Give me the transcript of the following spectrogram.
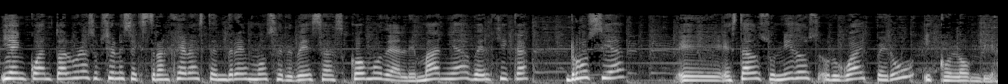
Y en cuanto a algunas opciones extranjeras, tendremos cervezas como de Alemania, Bélgica, Rusia, eh, Estados Unidos, Uruguay, Perú y Colombia.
